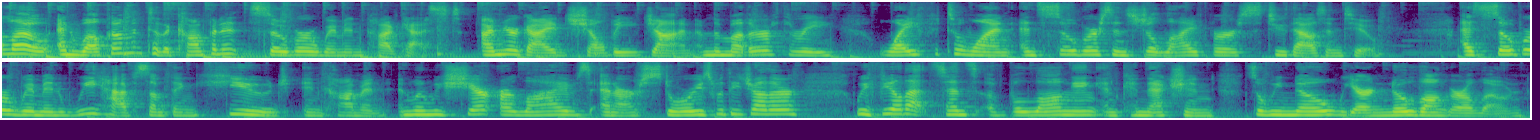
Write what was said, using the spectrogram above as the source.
Hello, and welcome to the Confident Sober Women podcast. I'm your guide, Shelby John. I'm the mother of three, wife to one, and sober since July 1st, 2002. As sober women, we have something huge in common. And when we share our lives and our stories with each other, we feel that sense of belonging and connection so we know we are no longer alone.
